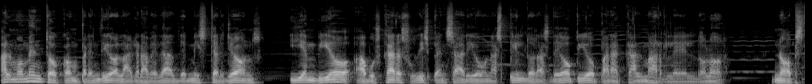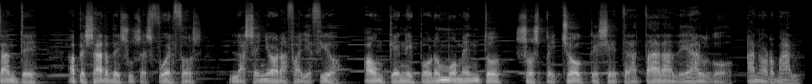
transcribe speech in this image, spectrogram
Al momento comprendió la gravedad de Mr. Jones y envió a buscar a su dispensario unas píldoras de opio para calmarle el dolor. No obstante, a pesar de sus esfuerzos, la señora falleció, aunque ni por un momento sospechó que se tratara de algo anormal.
